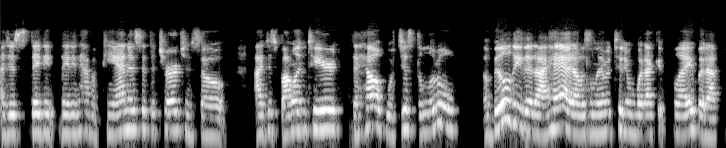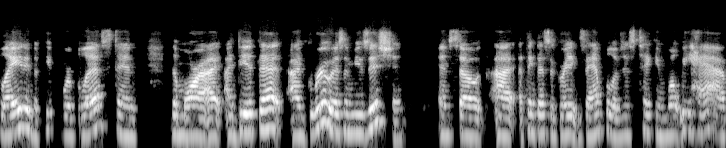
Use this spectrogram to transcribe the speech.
I just they didn't they didn't have a pianist at the church and so I just volunteered to help with just a little ability that I had. I was limited in what I could play, but I played and the people were blessed and the more I, I did that, I grew as a musician. And so I, I think that's a great example of just taking what we have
